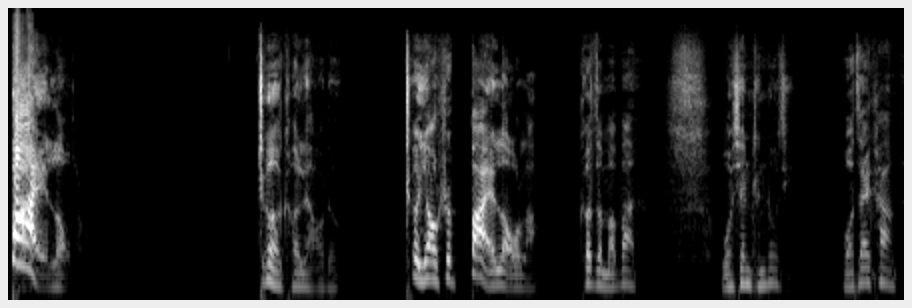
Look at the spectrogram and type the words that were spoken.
败露了，这可了得！这要是败露了，可怎么办？我先沉住气，我再看看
